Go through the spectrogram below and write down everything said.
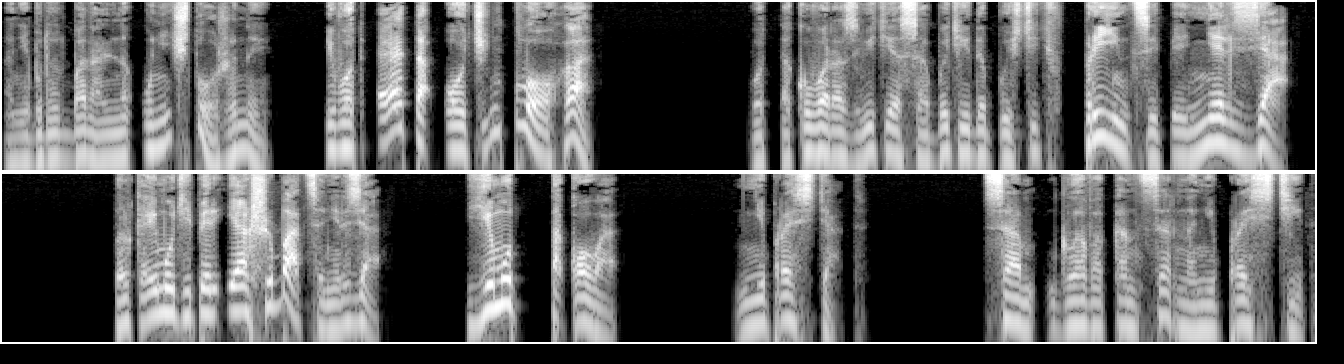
Они будут банально уничтожены. И вот это очень плохо. Вот такого развития событий допустить в принципе нельзя. Только ему теперь и ошибаться нельзя. Ему такого не простят. Сам глава концерна не простит.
